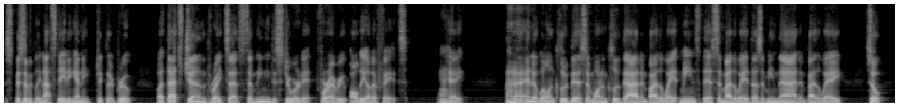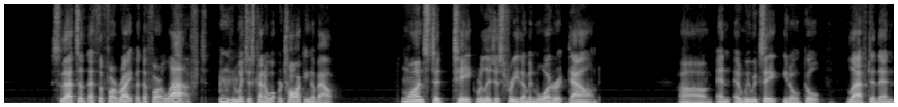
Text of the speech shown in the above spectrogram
specifically not stating any particular group, but that's generally the right sense. And we need to steward it for every all the other faiths. Okay. Mm-hmm. and it will include this and won't include that. And by the way, it means this, and by the way, it doesn't mean that. And by the way, so so that's a, that's the far right, but the far left, which is kind of what we're talking about, wants to take religious freedom and water it down. Um, and and we would say, you know, go left, and then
